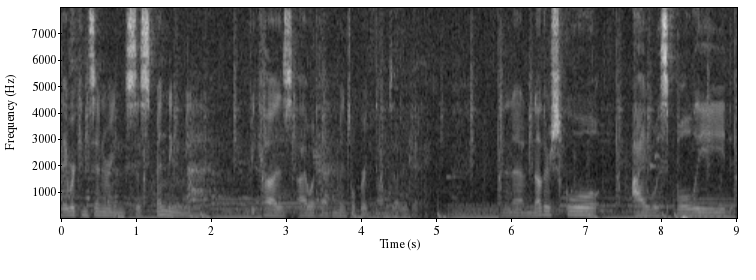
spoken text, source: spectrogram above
they were considering suspending me because I would have mental breakdowns every day. And then at another school, I was bullied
